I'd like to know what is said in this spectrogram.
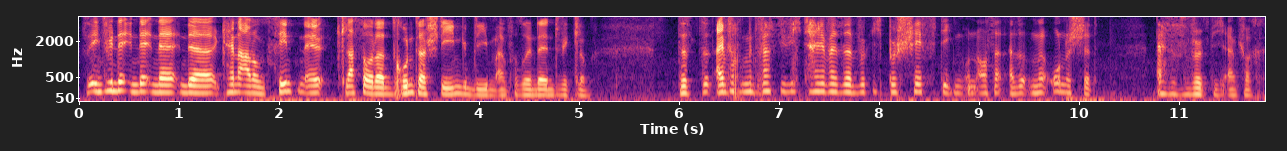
So irgendwie in der, in der, in der, in der keine Ahnung, 10. El- Klasse oder drunter stehen geblieben, einfach so in der Entwicklung. Das, das einfach mit was die sich teilweise da wirklich beschäftigen und außer, also ne, ohne Shit. Es ist wirklich einfach.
